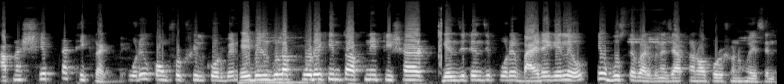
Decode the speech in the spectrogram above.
আপনার শেপটা ঠিক রাখবে। পরেও কমফোর্ট ফিল করবেন। এই বেলগুলা পরে কিন্তু আপনি টি শার্ট গেঞ্জি টেঞ্জি পরে বাইরে গেলেও কেউ বুঝতে পারবে না যে আপনার অপারেশন হয়েছে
